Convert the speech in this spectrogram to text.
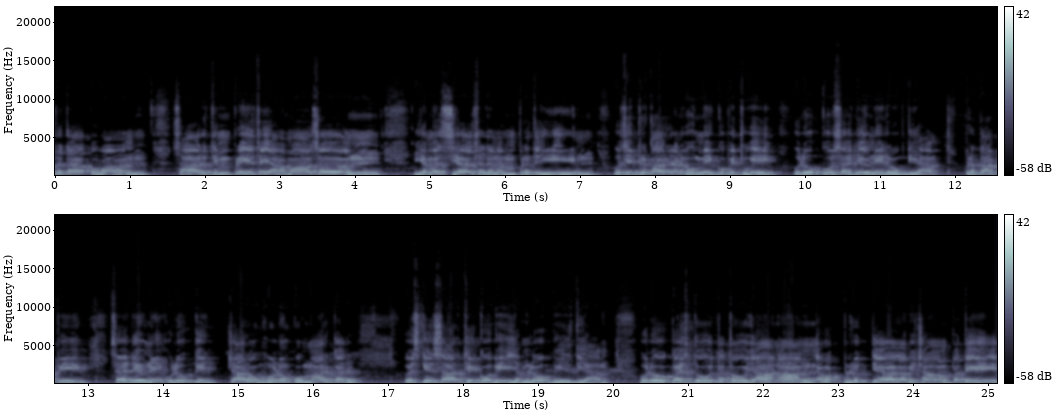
प्रतापवान। सारथिम प्रेषयामास। यमस्य सदनम प्रति। उसी प्रकार रणभूमि में कुपित हुए, उलोक को सहदेव ने रोक दिया। प्रतापी सहदेव ने उलोक के चारों घोड़ों को मारकर उसके सारथी को भी यमलोक भेज दिया। उलोकस्तु तथो यान अवप्लुत्य विषाम पते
